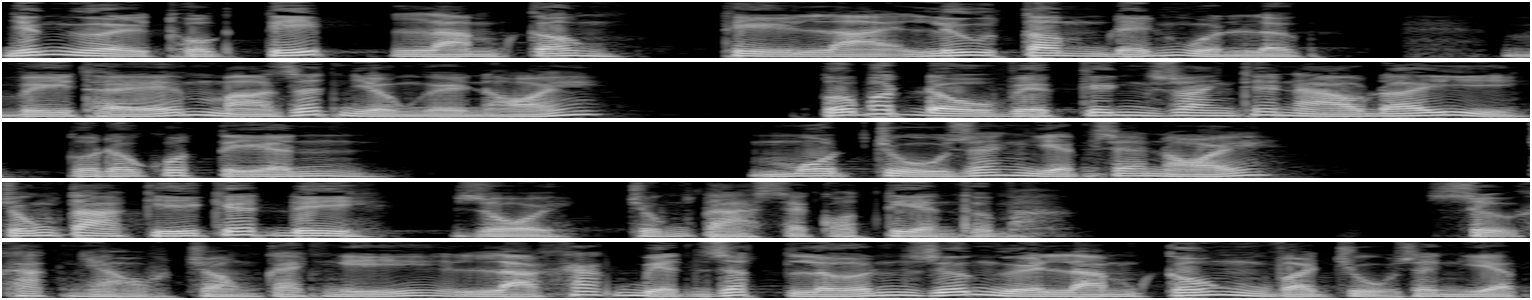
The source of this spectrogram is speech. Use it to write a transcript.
Những người thuộc tiếp làm công thì lại lưu tâm đến nguồn lực. Vì thế mà rất nhiều người nói, tôi bắt đầu việc kinh doanh thế nào đây? Tôi đâu có tiền. Một chủ doanh nghiệp sẽ nói, chúng ta ký kết đi, rồi chúng ta sẽ có tiền thôi mà. Sự khác nhau trong cách nghĩ là khác biệt rất lớn giữa người làm công và chủ doanh nghiệp.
